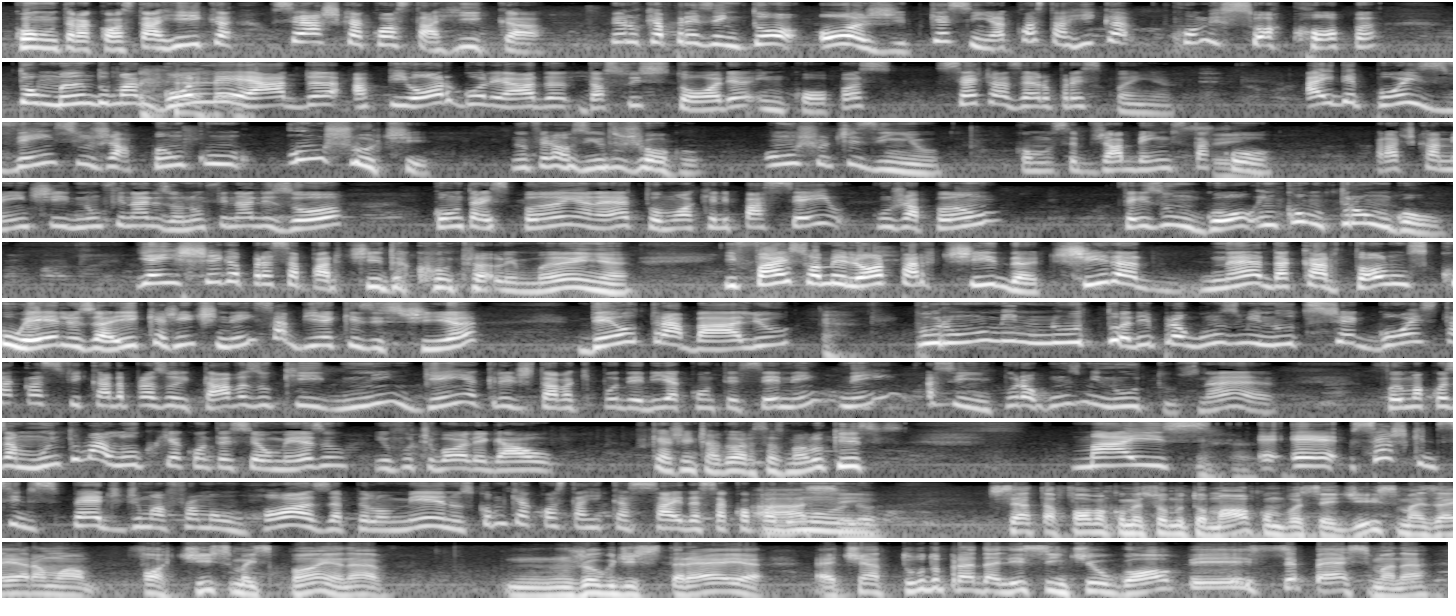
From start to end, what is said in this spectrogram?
contra a Costa Rica. Você acha que a Costa Rica, pelo que apresentou hoje, porque assim, a Costa Rica começou a Copa tomando uma goleada, a pior goleada da sua história em Copas, 7 a 0 para a Espanha. Aí depois vence o Japão com um chute no finalzinho do jogo. Um chutezinho, como você já bem destacou. Praticamente não finalizou. Não finalizou contra a Espanha, né? Tomou aquele passeio com o Japão, fez um gol, encontrou um gol. E aí chega para essa partida contra a Alemanha e faz sua melhor partida, tira, né, da cartola uns coelhos aí que a gente nem sabia que existia, deu trabalho por um minuto ali, por alguns minutos, chegou a estar classificada para as oitavas, o que ninguém acreditava que poderia acontecer, nem, nem assim, por alguns minutos, né? Foi uma coisa muito maluca que aconteceu mesmo, e o futebol é legal, porque a gente adora essas maluquices. Mas é, é, você acha que se despede de uma forma honrosa, pelo menos? Como que a Costa Rica sai dessa Copa Ah, do sim. Mundo? de certa forma começou muito mal, como você disse, mas aí era uma fortíssima Espanha, né? Um jogo de estreia, é, tinha tudo para dali sentir o golpe e ser péssima, né?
